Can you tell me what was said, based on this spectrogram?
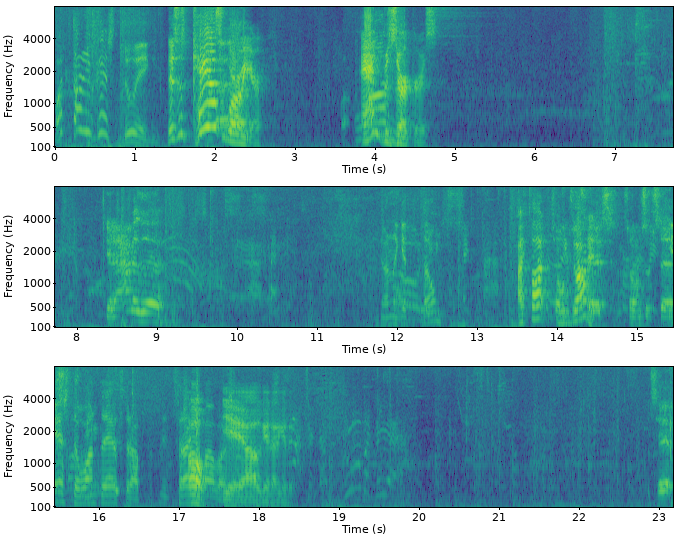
What are you guys doing? There's a Chaos Warrior! And Berserkers! Get out of there. You wanna get the Tom? I thought you Tom's got it. upstairs. Tom's upstairs. Yes, the one there drop. It's right Oh, above us. yeah, yeah, I'll get it, I'll get it. It's hit.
